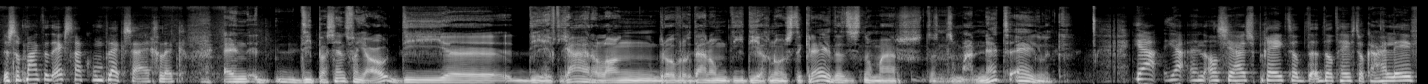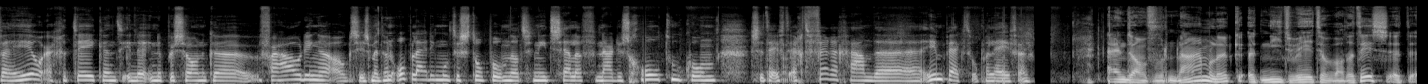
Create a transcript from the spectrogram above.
Dus dat maakt het extra complex eigenlijk. En die patiënt van jou, die, uh, die heeft jarenlang erover gedaan om die diagnose te krijgen. Dat is nog maar, dat is nog maar net eigenlijk. Ja, ja, en als je haar spreekt, dat, dat heeft ook haar leven heel erg getekend in de, in de persoonlijke verhoudingen. Ook ze is met een opleiding moeten stoppen omdat ze niet zelf naar de school toe kon. Dus het heeft echt verregaande impact op een leven. En dan voornamelijk het niet weten wat het is. Het uh,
